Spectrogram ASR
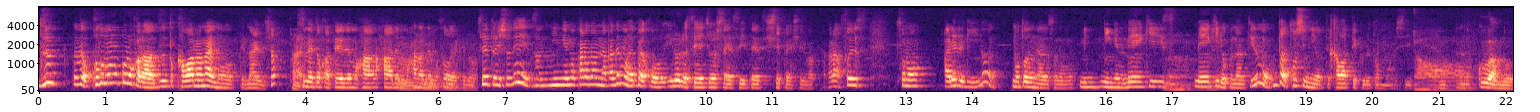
ずっ例えば子供の頃からずっと変わらないものってないでしょ、はい。爪とか手でも歯歯でも鼻でもそうだけど。それと一緒でその人間の体の中でもやっぱりこういろいろ成長したり衰退してたりしてるわけだからそういうそのアレルギーの元になるそのみ人間の免疫、うん。免疫力なんていうのもやっぱり年によって変わってくると思うし。あ僕はあの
